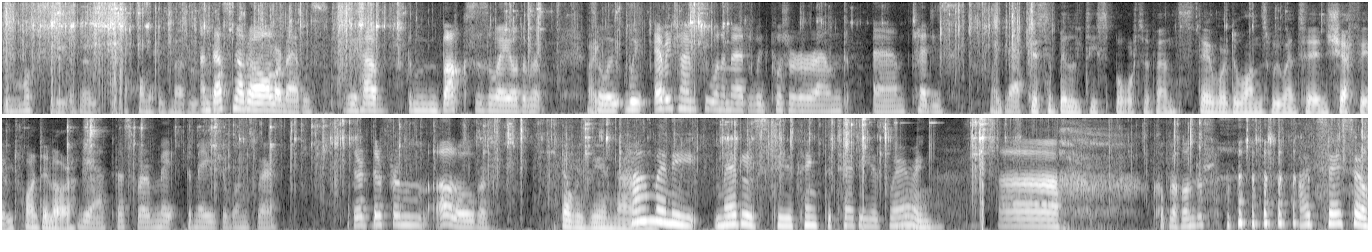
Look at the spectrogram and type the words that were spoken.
There must be about a hundred medals. and that's not all our medals. We have them boxes away other way. So we, we every time she won a medal, we'd put her around um, Teddy's like neck. disability sport events. They were the ones we went to in Sheffield, weren't they, Laura? Yeah, that's where ma- the major ones were. They're they're from all over. That was in. Um, How many medals do you think the teddy is wearing? Uh, a couple of hundred. I'd say so.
